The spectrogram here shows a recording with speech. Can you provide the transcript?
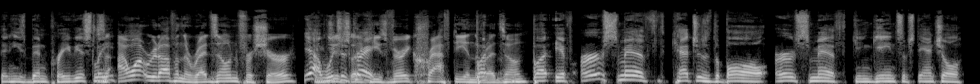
than he's been previously. I want Rudolph in the red zone for sure. Yeah, He which just, is like, great. he's very crafty in the red zone. But if Irv Smith catches the ball, Irv Smith can gain substantial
